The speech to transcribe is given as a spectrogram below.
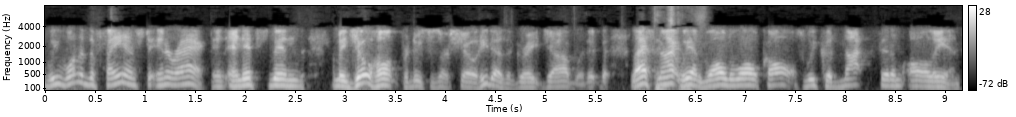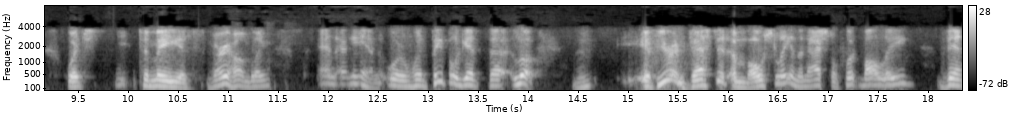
we wanted the fans to interact. And, and it's been, I mean, Joe Hunk produces our show. He does a great job with it. But last night we had wall to wall calls. We could not fit them all in, which to me is very humbling. And again, when, when people get, uh, look, if you're invested emotionally in the National Football League, then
